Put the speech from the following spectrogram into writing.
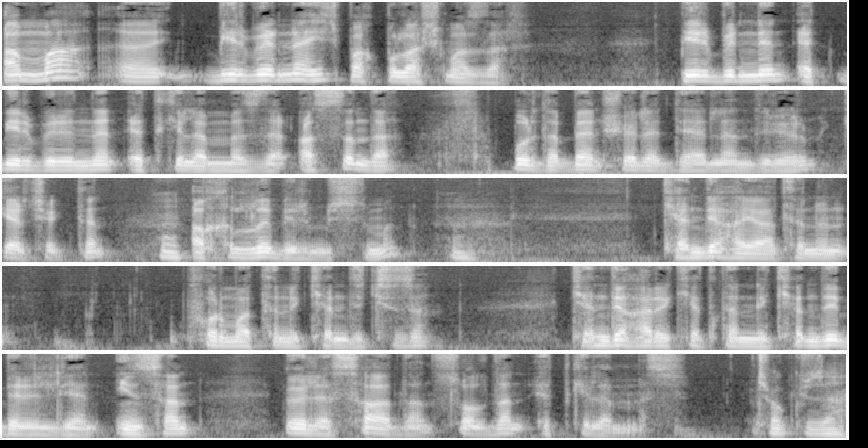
Ama e, birbirine hiç bak bulaşmazlar. Birbirinin et, birbirinden etkilenmezler. Aslında burada ben şöyle değerlendiriyorum. Gerçekten akıllı bir Müslüman. Kendi hayatının formatını kendi çizen, kendi hareketlerini kendi belirleyen insan öyle sağdan soldan etkilenmez. Çok güzel.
